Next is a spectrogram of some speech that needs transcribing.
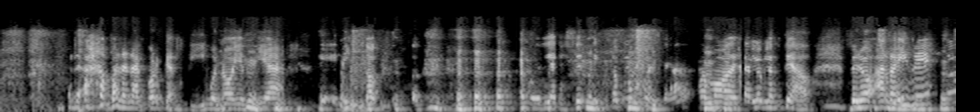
Banana Corpo antiguo, ¿no? Hoy en día eh, TikTok, TikTok. Podría ser TikTok, vamos a dejarlo planteado. Pero a raíz de esto,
